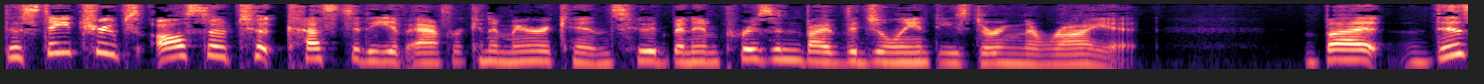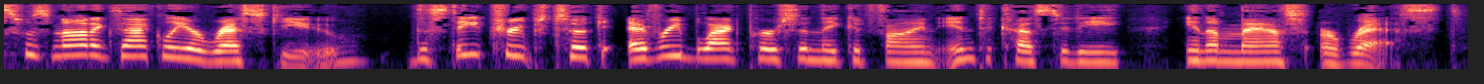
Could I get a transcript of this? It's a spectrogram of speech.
The state troops also took custody of African Americans who had been imprisoned by vigilantes during the riot. But this was not exactly a rescue. The state troops took every black person they could find into custody in a mass arrest.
